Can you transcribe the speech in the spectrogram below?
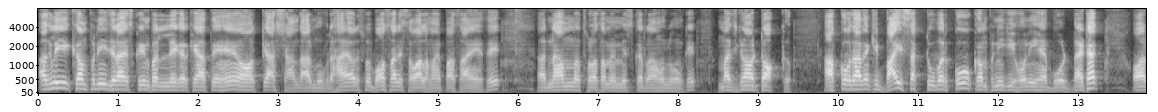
अगली कंपनी जरा स्क्रीन पर लेकर के आते हैं और क्या शानदार मूव रहा है और इसमें बहुत सारे सवाल हमारे पास आए थे। नाम थोड़ा सा मैं मिस कर रहा हूँ लोगों के। मझगांव टॉक। आपको बता दें कि 22 अक्टूबर को कंपनी की होनी है बोर्ड बैठक और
